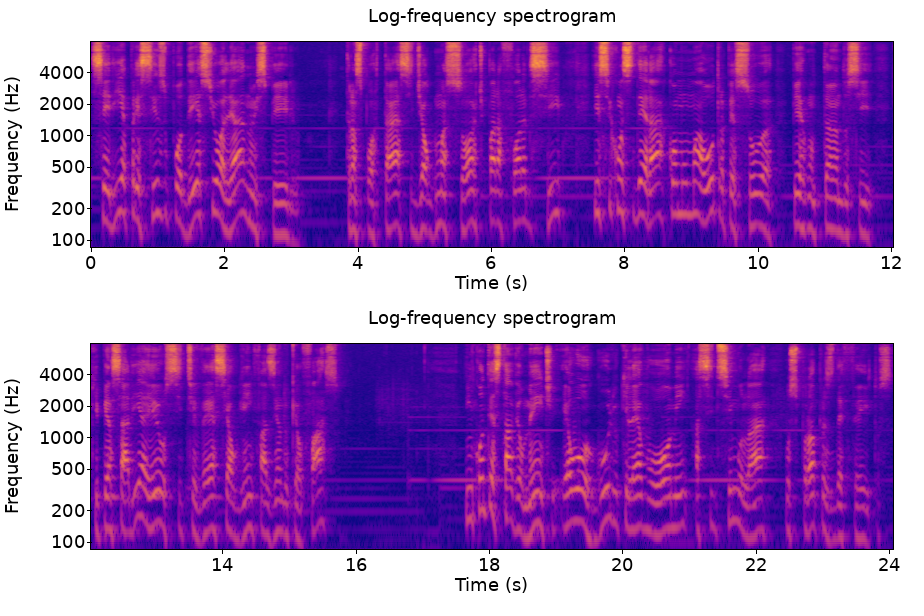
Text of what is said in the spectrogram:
seria preciso poder se olhar no espelho, transportar-se de alguma sorte para fora de si e se considerar como uma outra pessoa, perguntando-se que pensaria eu se tivesse alguém fazendo o que eu faço? Incontestavelmente, é o orgulho que leva o homem a se dissimular os próprios defeitos,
